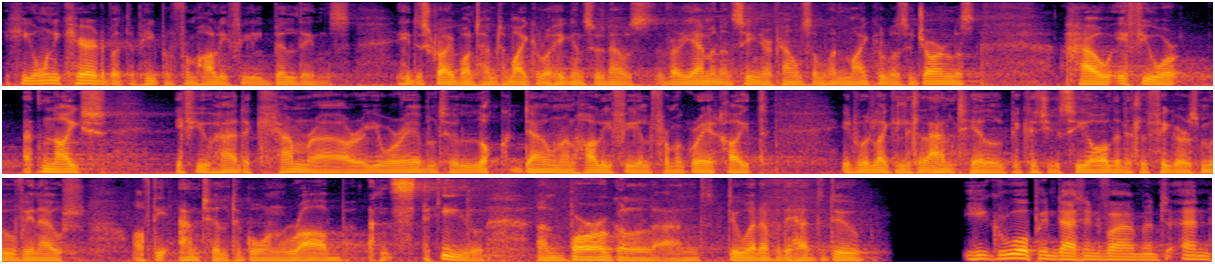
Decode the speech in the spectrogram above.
He only cared about the people from Hollyfield buildings. He described one time to Michael O'Higgins, who's now is a very eminent senior counsel when Michael was a journalist, how if you were at night, if you had a camera or you were able to look down on Hollyfield from a great height, it would like a little anthill because you could see all the little figures moving out of the anthill to go and rob and steal and burgle and do whatever they had to do. He grew up in that environment and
